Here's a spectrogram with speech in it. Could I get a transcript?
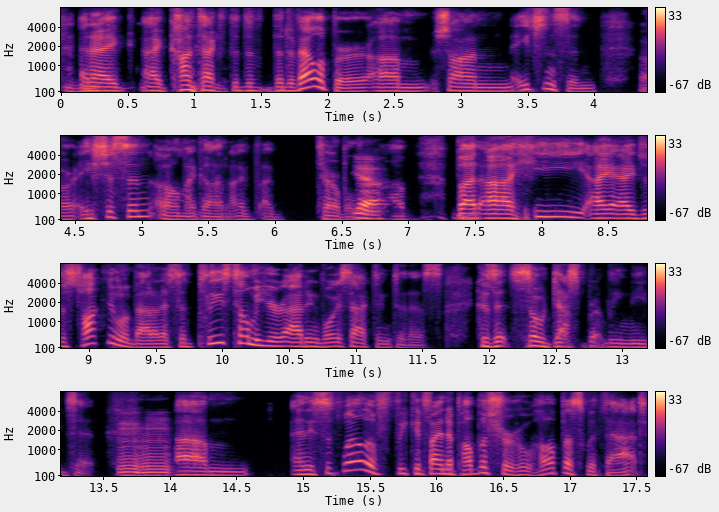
Mm-hmm. And I I contacted the, the developer, um, Sean Aitchison or Aitchison. Oh my god, I, I'm terrible. Yeah. but uh, he, I, I just talked to him about it. I said, please tell me you're adding voice acting to this because it so desperately needs it. Mm-hmm. Um, and he says, well, if we could find a publisher who'll help us with that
